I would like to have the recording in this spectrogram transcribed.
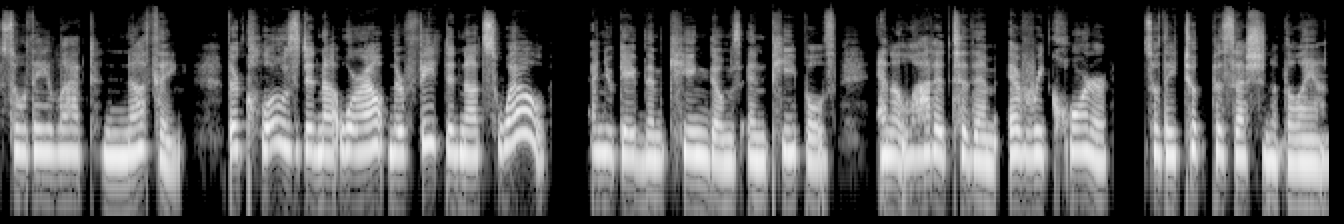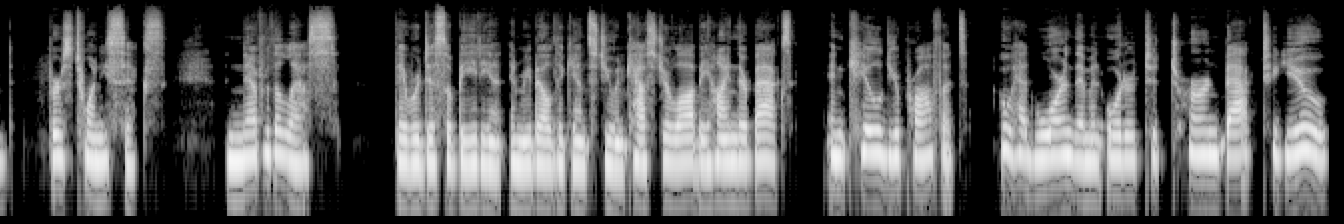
so they lacked nothing. Their clothes did not wear out, and their feet did not swell. And you gave them kingdoms and peoples, and allotted to them every corner, so they took possession of the land. Verse 26 Nevertheless, they were disobedient and rebelled against you, and cast your law behind their backs, and killed your prophets who had warned them in order to turn back to you,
